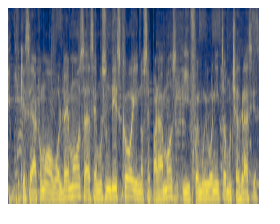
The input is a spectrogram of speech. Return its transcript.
Y que sea como volvemos, hacemos un disco y nos separamos y fue muy bonito, muchas gracias.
